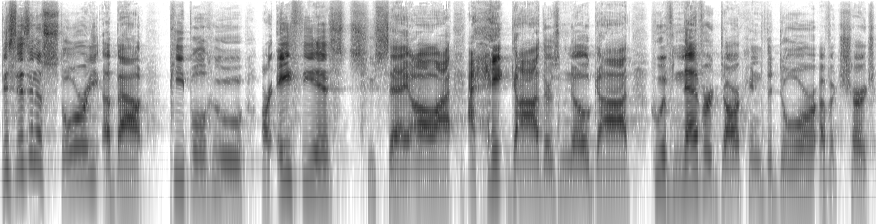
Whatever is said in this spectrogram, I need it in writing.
This isn't a story about people who are atheists, who say, Oh, I, I, hate God, there's no God, who have never darkened the door of a church.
